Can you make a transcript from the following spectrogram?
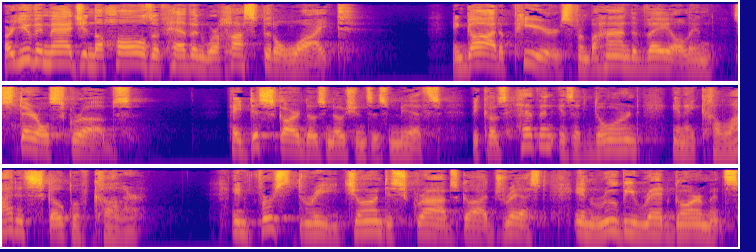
Or you've imagined the halls of heaven were hospital white and God appears from behind the veil in sterile scrubs. Hey, discard those notions as myths because heaven is adorned in a kaleidoscope of color. In verse 3, John describes God dressed in ruby red garments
